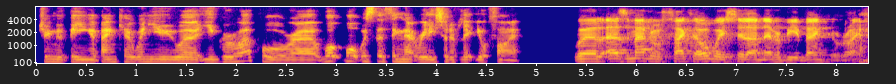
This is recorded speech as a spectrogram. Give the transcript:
dream of being a banker when you uh, you grew up, or uh, what what was the thing that really sort of lit your fire? Well, as a matter of fact, I always said I'd never be a banker, right?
